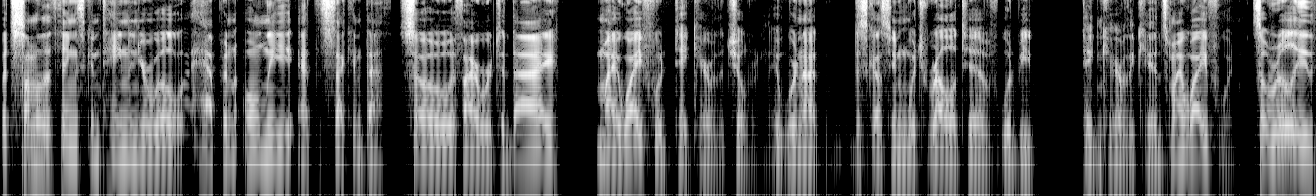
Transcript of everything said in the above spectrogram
but some of the things contained in your will happen only at the second death. So if I were to die, my wife would take care of the children. It, we're not discussing which relative would be taking care of the kids. My wife would. So really,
